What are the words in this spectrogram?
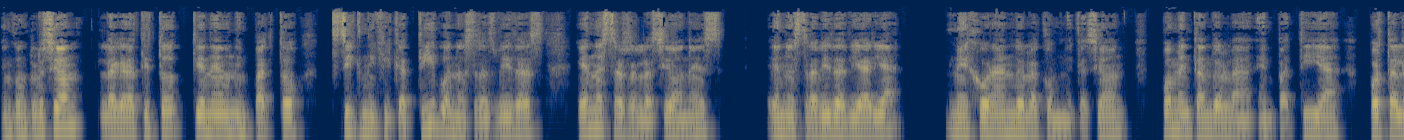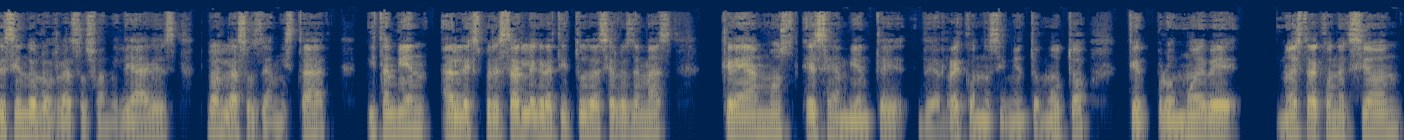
en conclusión, la gratitud tiene un impacto significativo en nuestras vidas, en nuestras relaciones, en nuestra vida diaria, mejorando la comunicación, fomentando la empatía, fortaleciendo los lazos familiares, los lazos de amistad y también al expresarle gratitud hacia los demás, creamos ese ambiente de reconocimiento mutuo que promueve nuestra conexión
